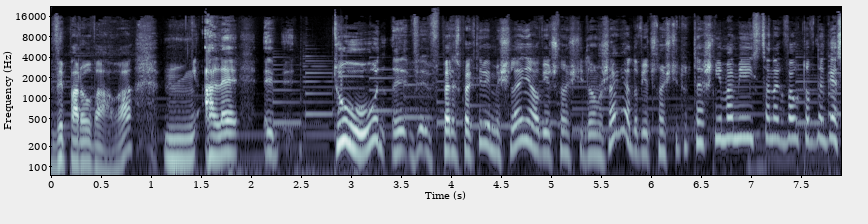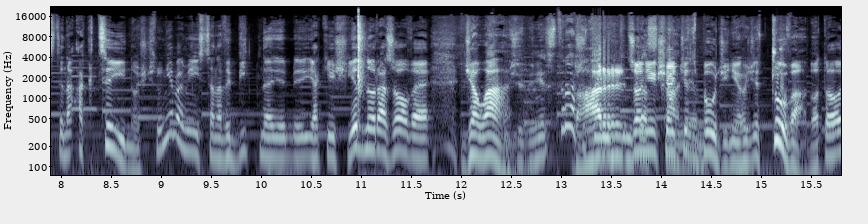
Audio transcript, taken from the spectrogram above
wyparowała, Mm, ale y, tu, y, w- perspektywie myślenia o wieczności, dążenia do wieczności, tu też nie ma miejsca na gwałtowne gesty, na akcyjność, tu nie ma miejsca na wybitne, y, jakieś jednorazowe działania. Się nie straszy Bardzo niech się ojciec budzi, niech ojciec czuwa, bo to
